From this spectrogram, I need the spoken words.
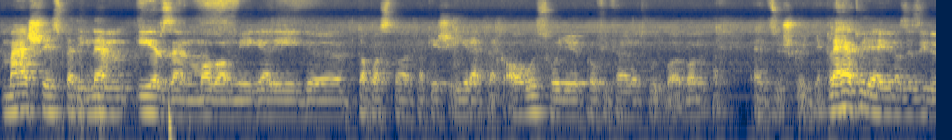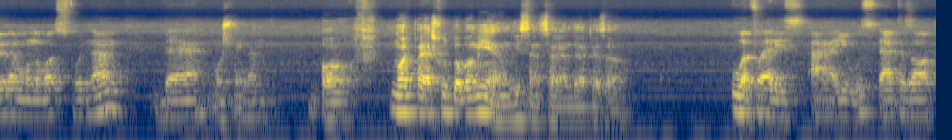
Másrészt pedig nem érzem magam még elég tapasztaltnak és éretnek ahhoz, hogy profi felnőtt futballban edzősködjek. Lehet, hogy eljön az az idő, nem mondom azt, hogy nem, de most még nem. A nagypályás futballban milyen licenszer rendelkezel? UEFA Elis A Youth, tehát ez a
